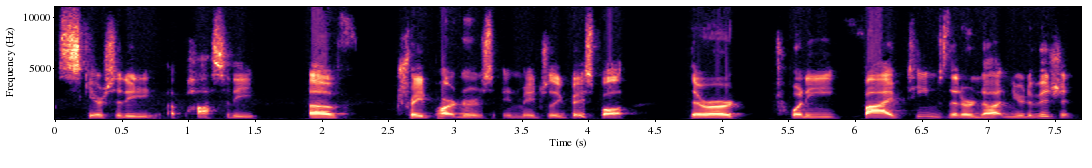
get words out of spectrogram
scarcity, a paucity of trade partners in Major League Baseball. There are 25 teams that are not in your division.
